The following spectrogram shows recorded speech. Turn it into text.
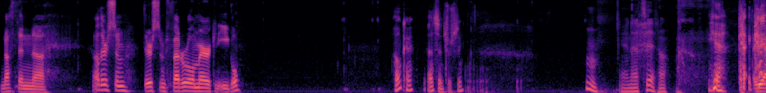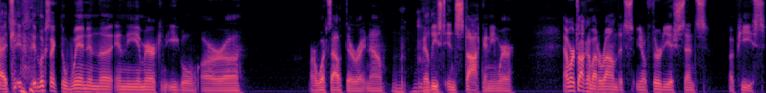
nothing. Uh, oh, there's some. There's some Federal American Eagle. Okay, that's interesting. And that's it, huh? Yeah. yeah, it's, it's, it looks like the win in the in the American Eagle are uh, are what's out there right now, at least in stock anywhere. And we're talking about a round that's you know thirty ish cents a piece.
